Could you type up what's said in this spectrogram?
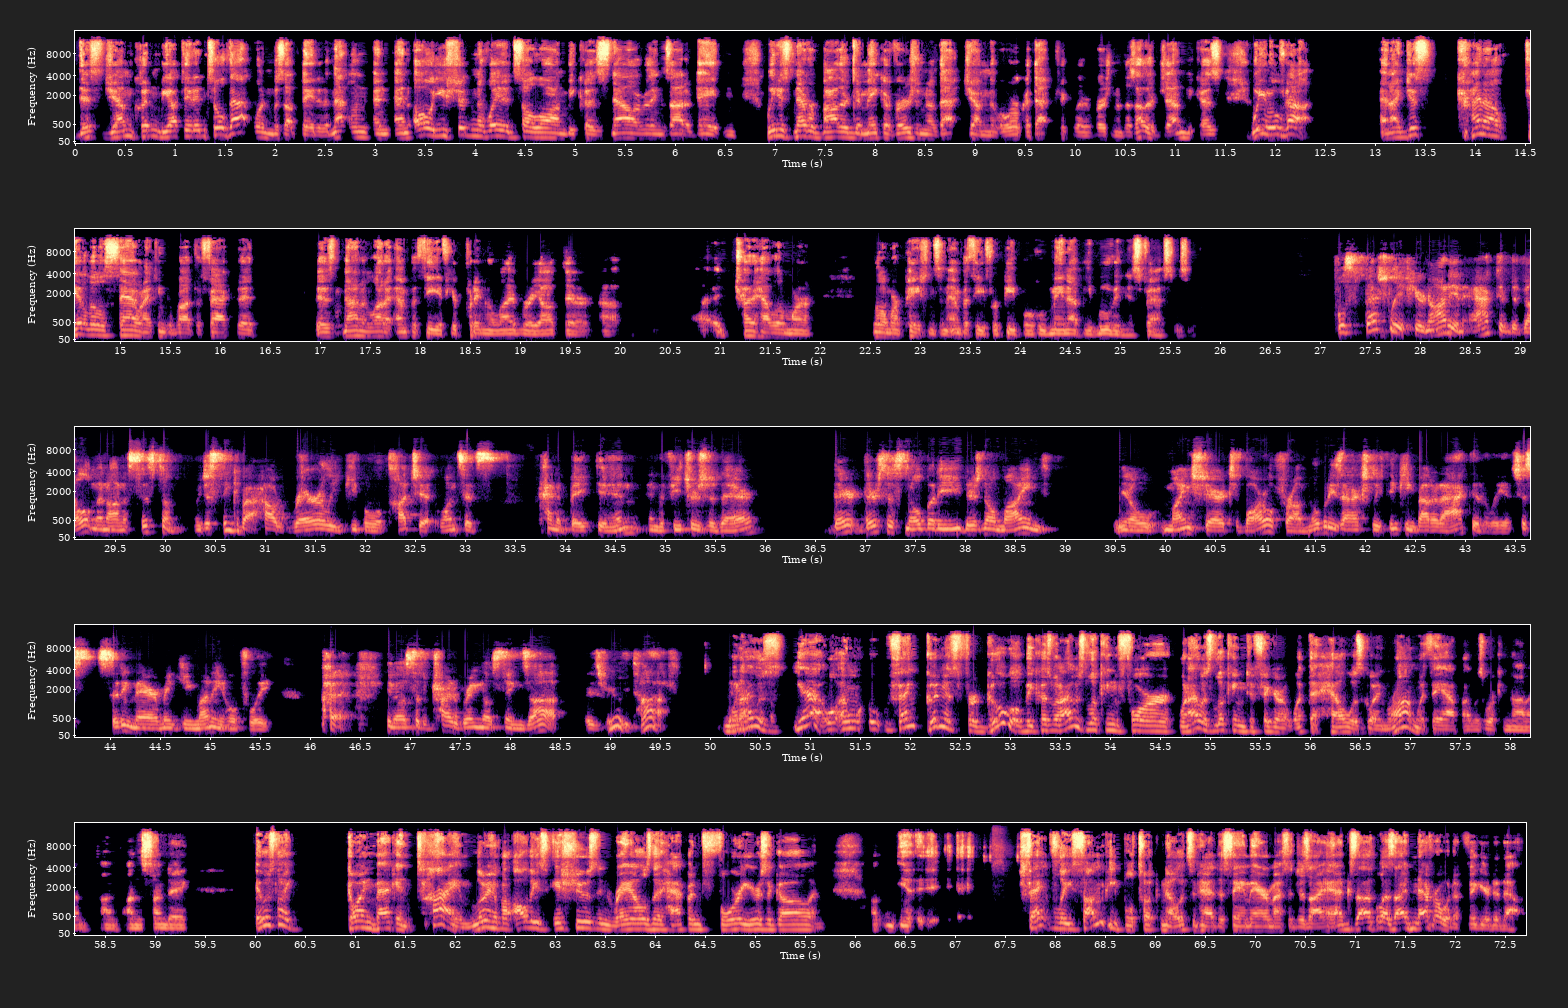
this gem couldn't be updated until that one was updated, and that one, and and oh, you shouldn't have waited so long because now everything's out of date, and we just never bothered to make a version of that gem that will work with that particular version of this other gem because we moved on, and I just kind of get a little sad when I think about the fact that there's not a lot of empathy if you're putting a library out there. Uh, uh, try to have a little more, a little more patience and empathy for people who may not be moving as fast as you. Well, especially if you're not in active development on a system. We just think about how rarely people will touch it once it's kind of baked in and the features are there. There, there's just nobody. There's no mind, you know, mind share to borrow from. Nobody's actually thinking about it actively. It's just sitting there making money, hopefully, But you know, so to try to bring those things up is really tough. When I was, yeah, well, and thank goodness for Google because when I was looking for, when I was looking to figure out what the hell was going wrong with the app I was working on on, on Sunday, it was like going back in time, learning about all these issues in Rails that happened four years ago, and uh, you know, thankfully, some people took notes and had the same error messages I had because otherwise I never would have figured it out.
